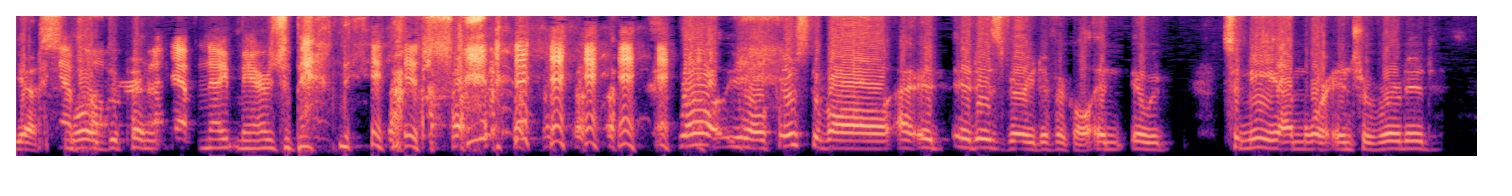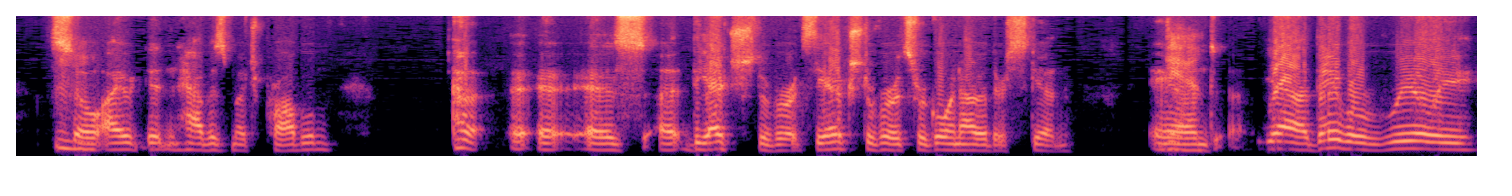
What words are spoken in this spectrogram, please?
Yes, well, it depends. I have nightmares about this. well, you know, first of all, it, it is very difficult, and it would to me, I'm more introverted, mm-hmm. so I didn't have as much problem uh, as uh, the extroverts. The extroverts were going out of their skin, and yeah, yeah they were really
